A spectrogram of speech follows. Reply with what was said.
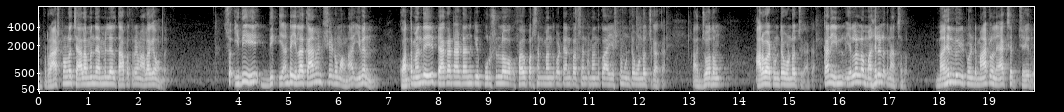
ఇప్పుడు రాష్ట్రంలో చాలామంది ఎమ్మెల్యేల తాపత్రయం అలాగే ఉంది. సో ఇది ది- అంటే ఇలా కామెంట్స్ చేయడం వలన ఈవెన్ కొంతమంది ప్యాకెట్ ఆడడానికి పురుషుల్లో ఒక ఫైవ్ పర్సెంట్ మందికో టెన్ పర్సెంట్ మందికో ఆ ఇష్టం ఉంటే ఉండొచ్చు కాక ఆ జోదం అలవాటు ఉంటే ఉండొచ్చు కాక. కానీ ఇన్- ఇళ్ళలో మహిళలకు నచ్చదు. మహిళలు ఇటువంటి మాటలను యాక్సెప్ట్ చేయరు.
